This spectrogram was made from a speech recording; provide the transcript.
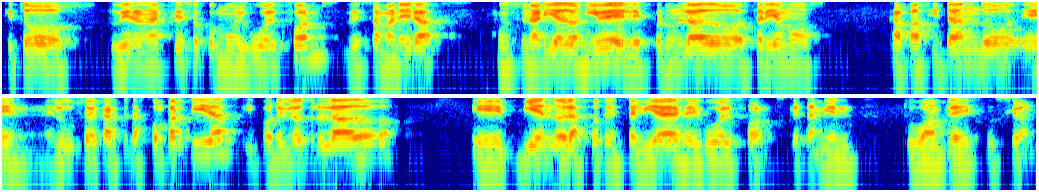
que todos tuvieran acceso, como el Google Forms. De esa manera funcionaría a dos niveles. Por un lado, estaríamos capacitando en el uso de carpetas compartidas y por el otro lado, eh, viendo las potencialidades del Google Forms, que también tuvo amplia difusión.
